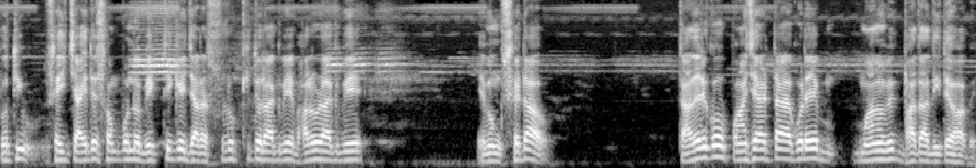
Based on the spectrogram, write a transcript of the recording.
প্রতি, সেই চাহিদা সম্পন্ন ব্যক্তিকে যারা সুরক্ষিত রাখবে, ভালো রাখবে, এবং সেটাও তাদেরকেও পাঁচ হাজার টাকা করে মানবিক ভাতা দিতে হবে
